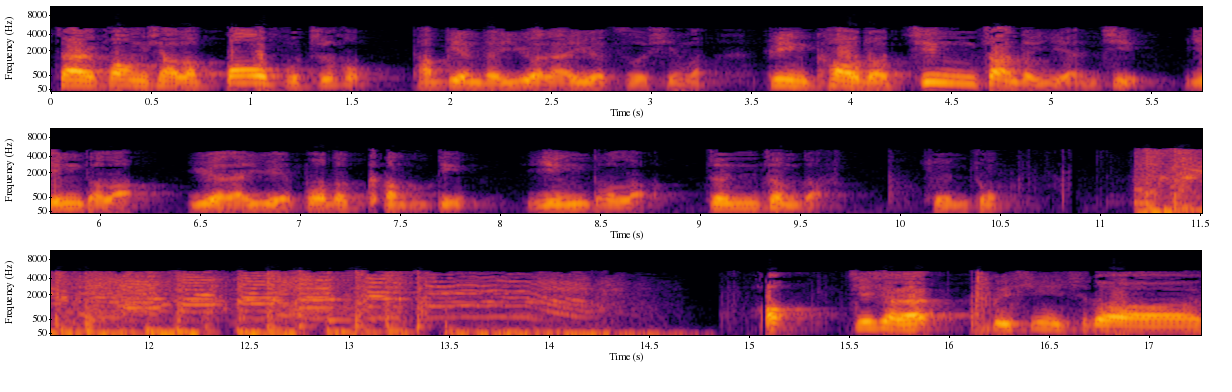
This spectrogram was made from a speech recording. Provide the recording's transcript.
在放下了包袱之后，他变得越来越自信了，并靠着精湛的演技赢得了越来越多的肯定，赢得了真正的尊重。好，接下来最新一期的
